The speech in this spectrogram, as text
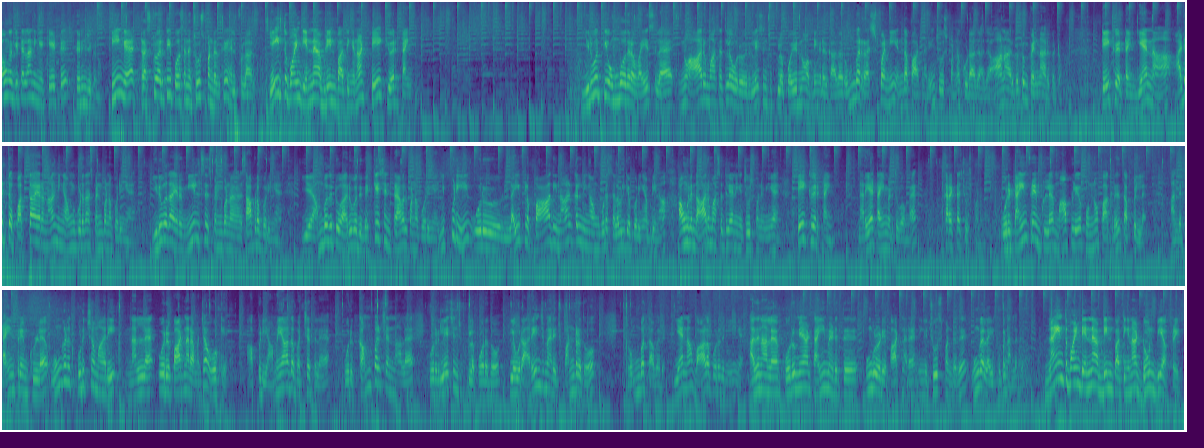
அவங்க கிட்டலாம் நீங்கள் கேட்டு தெரிஞ்சுக்கணும். நீங்கள் ட்ரஸ்ட் வர்த்தி பர்சனை சூஸ் பண்ணுறதுக்கு ஹெல்ப்ஃபுல்லாக இருக்கும். எயித்து பாயிண்ட் என்ன அப்படின்னு பார்த்தீங்கன்னா டேக் யுவர் டைம் இருபத்தி ஒம்போதரை வயசில் இன்னும் ஆறு மாதத்தில் ஒரு ரிலேஷன்ஷிப்பில் போயிடணும் அப்படிங்கிறதுக்காக ரொம்ப ரஷ் பண்ணி எந்த பார்ட்னரையும் சூஸ் பண்ணக்கூடாது. அது ஆணாக இருக்கட்டும் பெண்ணாக இருக்கட்டும். டேக் யுவர் டைம் ஏன்னா அடுத்த பத்தாயிரம் நாள் நீங்கள் அவங்க கூட தான் ஸ்பெண்ட் பண்ண போகிறீங்க இருபதாயிரம் மீல்ஸ் ஸ்பெண்ட் பண்ண சாப்பிட போகிறீங்க ஐம்பது டு அறுபது வெக்கேஷன் ட்ராவல் பண்ண போகிறீங்க இப்படி ஒரு லைஃப்பில் பாதி நாட்கள் நீங்கள் அவங்க கூட செலவழிக்க போகிறீங்க அப்படின்னா அவங்கள இந்த ஆறு மாதத்துலேயே நீங்கள் சூஸ் பண்ணுவீங்க. டேக் யுவர் டைம் நிறைய டைம் எடுத்துக்கோங்க. கரெக்டாக சூஸ் பண்ணுங்கள் ஒரு டைம் ஃப்ரேம்குள்ளே மாப்பிள்ளையோ பொண்ணோ பார்க்குறது தப்பு இல்லை அந்த டைம் ஃப்ரேம்குள்ளே உங்களுக்கு பிடிச்ச மாதிரி நல்ல ஒரு பார்ட்னர் அமைஞ்சா ஓகே அப்படி அமையாத பட்சத்தில் ஒரு கம்பல்ஷன்னால் ஒரு ரிலேஷன்ஷிப்குள்ளே போகிறதோ இல்லை ஒரு அரேஞ்ச் மேரேஜ் பண்ணுறதோ ரொம்ப தவறு. ஏன்னா வாழ போகிறது நீங்கள் அதனால பொறுமையாக டைம் எடுத்து உங்களுடைய பார்ட்னரை நீங்கள் சூஸ் பண்ணுறது உங்கள் லைஃபுக்கு நல்லது. நைன்த் பாயிண்ட் என்ன அப்படின்னு பார்த்தீங்கன்னா டோன்ட் பி அஃப்ரைட்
